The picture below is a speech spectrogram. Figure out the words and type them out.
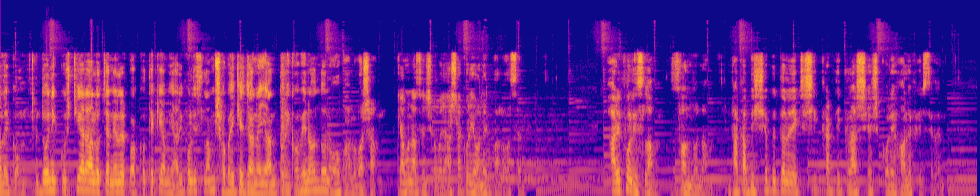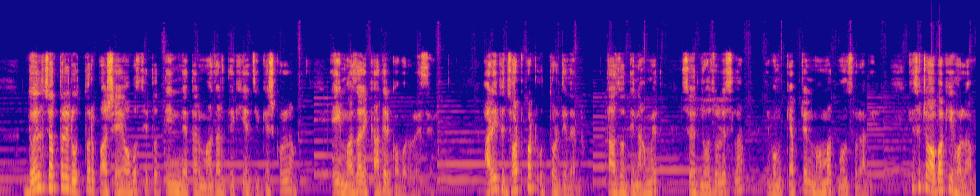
আলাইকুম। দৈনিক কুষ্টিয়ার আলো চ্যানেলের পক্ষ থেকে আমি আরিফুল ইসলাম সবাইকে জানাই আন্তরিক অভিনন্দন ও ভালোবাসা। কেমন আছেন সবাই? আশা করি অনেক ভালো আছেন। আরিফুল ইসলাম, ছন্দনাম। ঢাকা বিশ্ববিদ্যালয়ের একটি শিক্ষার্থী ক্লাস শেষ করে হলে ফিরছিলেন। দোয়েল চত্বরের উত্তর পাশে অবস্থিত তিন নেতার মাজার দেখিয়ে জিজ্ঞেস করলাম, এই মাজারে কাদের কবর রয়েছে? আরিফ ঝটপট উত্তর দিলেন, তাজউদ্দিন আহমেদ, সৈয়দ নজরুল ইসলাম এবং ক্যাপ্টেন মোহাম্মদ মনসুর আলী। কিছুটা অবাকই হলাম।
